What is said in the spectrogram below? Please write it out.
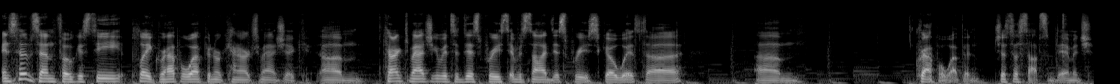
Instead of Zen Focus Tea, play Grapple Weapon or Counteract Magic. Um, Counteract Magic if it's a Disc Priest. If it's not a Disc Priest, go with uh, um, Grapple Weapon just to stop some damage.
